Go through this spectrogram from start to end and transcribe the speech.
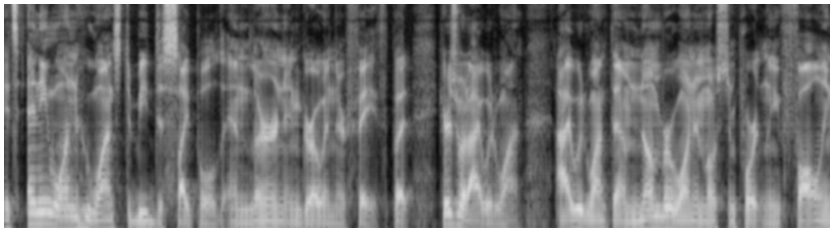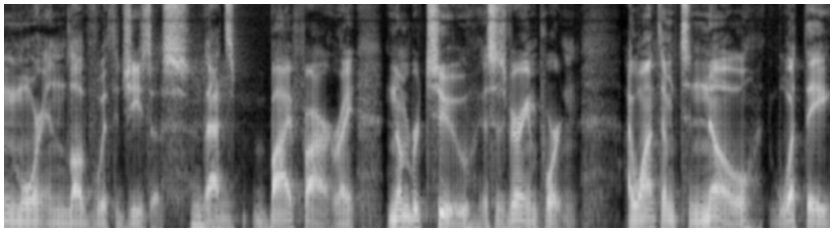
it's anyone who wants to be discipled and learn and grow in their faith. But here's what I would want I would want them, number one, and most importantly, falling more in love with Jesus. Mm-hmm. That's by far, right? Number two, this is very important. I want them to know what they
